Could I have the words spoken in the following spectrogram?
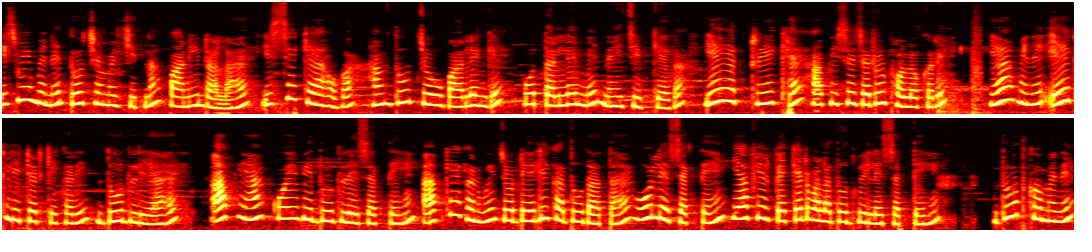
इसमें मैंने दो चम्मच जितना पानी डाला है। इससे क्या होगा? हम दूध जो उबालेंगे, वो तल्ले में नहीं चिपकेगा। ये एक ट्रिक है, आप इसे ज़रूर फॉलो करें। यहाँ मैंने एक लीटर के करीब दूध लिया है। आप यहाँ कोई भी दूध ले सकते हैं। आपके घर में जो डेली का दूध आता है, वो ले सकते हैं, या फिर पैकेट वाला दूध भी ले सकते हैं। दूध को मैंने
